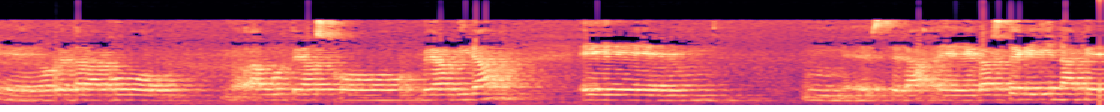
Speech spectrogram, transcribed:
e, horretarako urte asko behar dira e, ez zera, e, gazte gehienak e,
